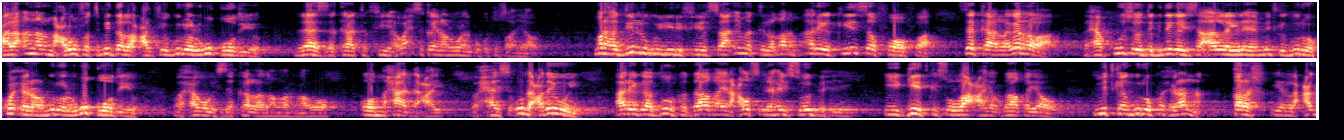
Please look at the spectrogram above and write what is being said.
calaa ana almacruufata midda la calfiyo guriga lagu qoodiyo laa zakaata fiiha. Wax saka inaan lagu lahayn buu kutusahayaa mar haddii lagu yihi fii saa'imati alghanam ariga kiisa foofa sakaa laga rabaa waxaa kuu soo degdegaysa alla ilahay midka guriga ku xiran guriga lagu qoodiyo waxaa weye saka lagama rabo oo maxaa dhacay? Waxayse u dhacday wey ariga duurka daaqayan caws ilaahay soo bixiyey iyo geedkiisu laacayo daaqaya midkan guriga ku xiranna qarash iyo lacag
